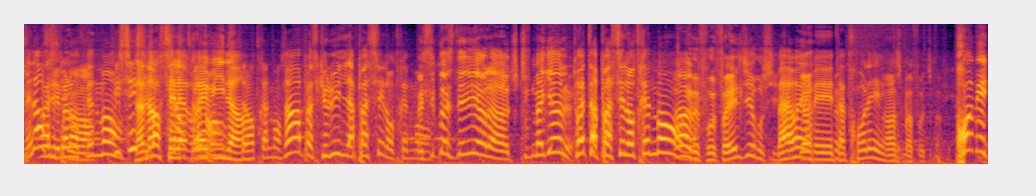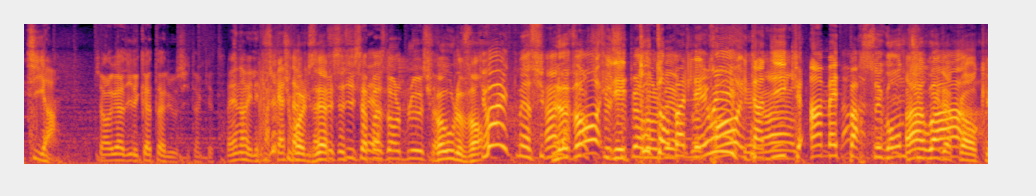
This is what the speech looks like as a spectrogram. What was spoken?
Mais non, c'est pas l'entraînement. Si, si, Non, non, c'est la vraie vie, là. C'est l'entraînement. Non, parce que lui, il l'a passé l'entraînement. Mais c'est quoi ce délire là? Tu te fous de ma gueule? Toi, t'as passé l'entraînement. Ah, mais faut, fallait le dire aussi. Bah ouais, mais t'as trollé. Non, c'est ma faute, c'est ma faute. Premier tir. Tiens, regarde, il est cata lui aussi, t'inquiète. Mais non, il est pas Tu cata, vois le Zef, Mais si, ça passe dans le bleu. Tu vois où le vent Tu vois, il te met un super. Ah, le vent, tu il est tout en vert. bas de l'écran. oui. il t'indique 1 mètre par seconde. Ah tu oui, vois, d'accord, ok.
